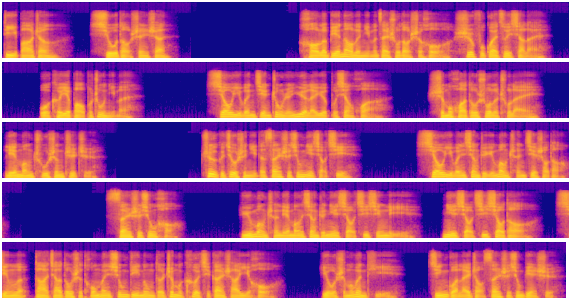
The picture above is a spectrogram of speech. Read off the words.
第八章修道深山。好了，别闹了，你们再说到时候师傅怪罪下来，我可也保不住你们。萧逸文见众人越来越不像话，什么话都说了出来，连忙出声制止。这个就是你的三师兄聂小七。萧逸文向着云梦辰介绍道：“三师兄好。”云梦辰连忙向着聂小七行礼。聂小七笑道：“行了，大家都是同门兄弟，弄得这么客气干啥？以后有什么问题，尽管来找三师兄便是。”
